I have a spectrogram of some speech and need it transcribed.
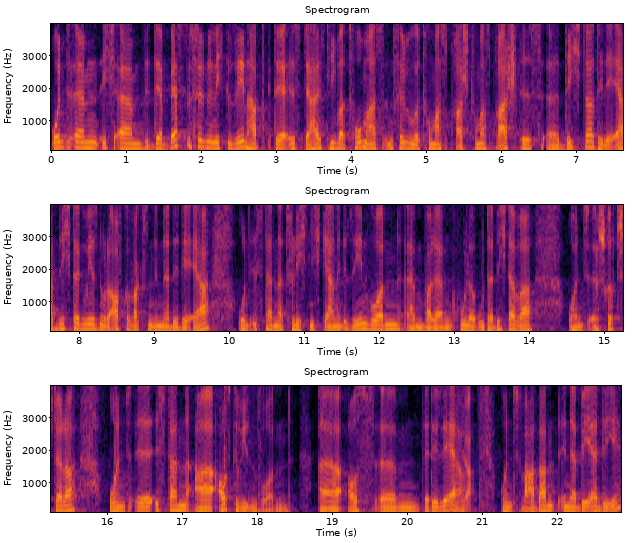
Und ähm, ich, ähm, der beste Film, den ich gesehen habe, der ist, der heißt Lieber Thomas, ein Film über Thomas Brasch. Thomas Brasch ist äh, Dichter, DDR-Dichter gewesen oder aufgewachsen in der DDR und ist dann natürlich nicht gerne gesehen worden, ähm, weil er ein cooler, guter Dichter war und äh, Schriftsteller und äh, ist dann äh, ausgewiesen worden äh, aus ähm, der DDR Ja. und war dann in der BRD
